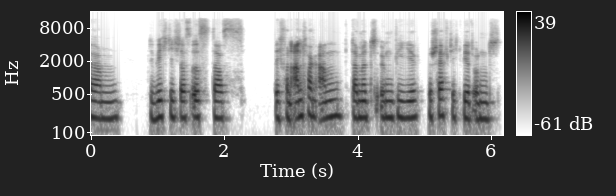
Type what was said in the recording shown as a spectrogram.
ähm, wie wichtig das ist, dass sich von Anfang an damit irgendwie beschäftigt wird und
